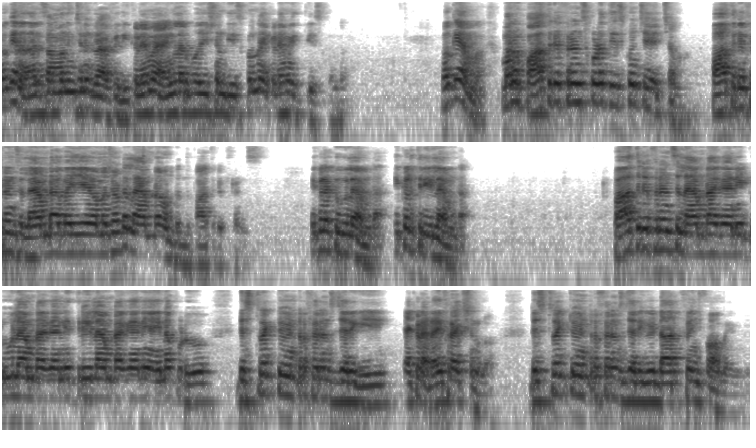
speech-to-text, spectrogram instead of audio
ఓకేనా? దానికి సంబంధించిన గ్రాఫ్ ఇది. ఇక్కడేమో యాంగులర్ పొజిషన్ తీసుకున్నా ఇక్కడేమో ఇది తీసుకున్నాం. ఓకే అమ్మా. మనం పాత రిఫరెన్స్ కూడా తీసుకొని చేయొచ్చు అమ్మా పాత రిఫరెన్స్ ల్యాండా బై ఏ ఉన్న చోట ల్యాండా ఉంటుంది పాత రిఫరెన్స్ ఇక్కడ టూ ల్యాండా ఇక్కడ త్రీ ల్యాండా పాత రిఫరెన్స్ ల్యాండా కానీ టూ ల్యాండా కానీ త్రీ ల్యాండా కానీ అయినప్పుడు డిస్ట్రక్టివ్ ఇంటర్ఫరెన్స్ జరిగి ఎక్కడ? డైఫ్రాక్షన్లో డిస్ట్రక్టివ్ ఇంటర్ఫరెన్స్ జరిగి డార్క్ ఫ్రింజ్ ఫామ్ అయింది.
